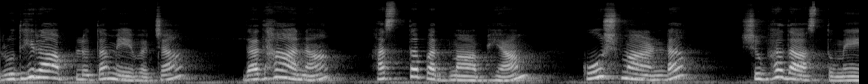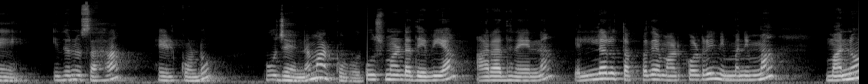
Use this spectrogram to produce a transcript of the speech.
ರುಧಿರಾಪ್ಲುತಮೇವಚ ದಧಾನ ಹಸ್ತಪದ್ಮಾಭ್ಯಾಂ ಕೂಷ್ಮಾಂಡ ಶುಭದಾಸ್ತು ಮೇ ಇದನ್ನು ಸಹ ಹೇಳಿಕೊಂಡು ಪೂಜೆಯನ್ನು ಮಾಡ್ಕೋಬೋದು. ಕೂಷ್ಮಾಂಡ ದೇವಿಯ ಆರಾಧನೆಯನ್ನು ಎಲ್ಲರೂ ತಪ್ಪದೇ ಮಾಡ್ಕೊಳ್ರಿ. ನಿಮ್ಮ ನಿಮ್ಮ ಮನೋ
